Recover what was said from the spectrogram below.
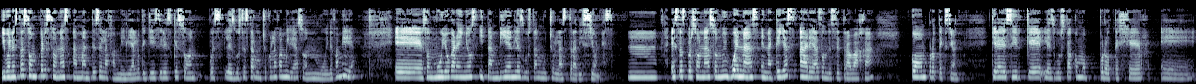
Y bueno, estas son personas amantes de la familia. Lo que quiere decir es que son, pues les gusta estar mucho con la familia, son muy de familia. Eh, son muy hogareños y también les gustan mucho las tradiciones. Mm, estas personas son muy buenas en aquellas áreas donde se trabaja con protección. Quiere decir que les gusta como proteger eh,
